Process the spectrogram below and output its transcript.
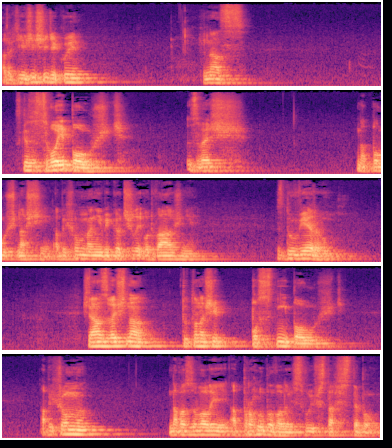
A tak Ježíši děkuji, že nás skrze svoji poušť zveš na poušť naši, abychom na ní vykročili odvážně, s důvěrou. Že nás zveš na tuto naši postní poušť, abychom navazovali a prohlubovali svůj vztah s tebou,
